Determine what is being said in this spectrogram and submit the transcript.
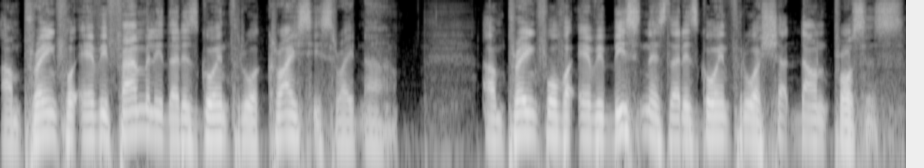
I'm praying for every family that is going through a crisis right now. I'm praying for every business that is going through a shutdown process.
